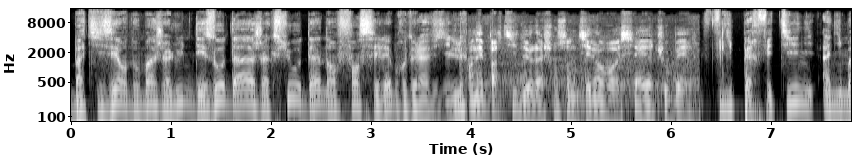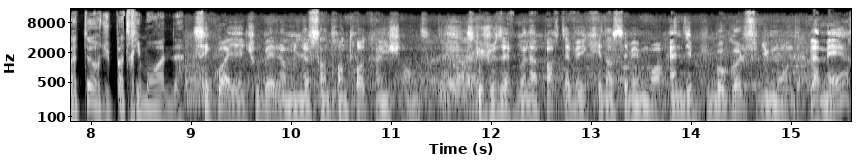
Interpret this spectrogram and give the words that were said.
baptisé en hommage à l'une des odes à Ajaccio d'un enfant célèbre de la ville. On est parti de la chanson de Tino Rossi, Ayachoubel. Philippe Perfettini, animateur du patrimoine. C'est quoi Ayachoubel en 1933 quand il chante? Ce que Joseph Bonaparte avait écrit dans ses mémoires. Un des plus beaux golfs du monde. La mer,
